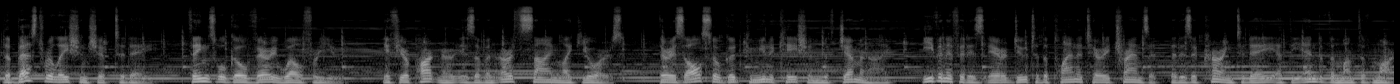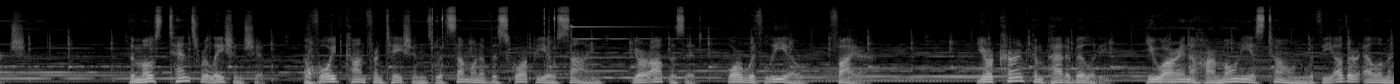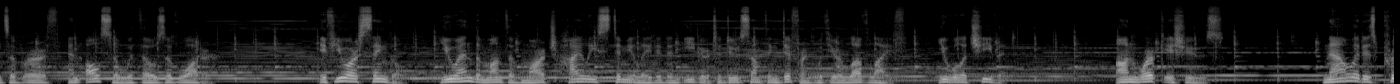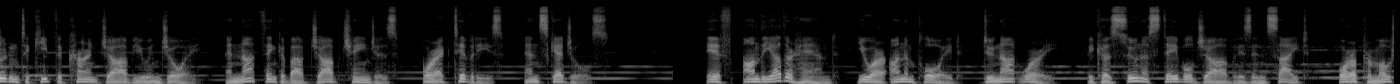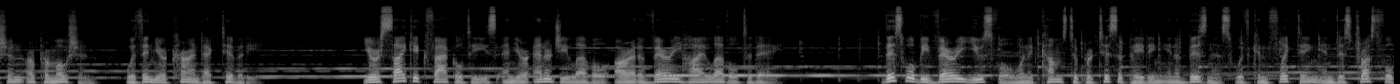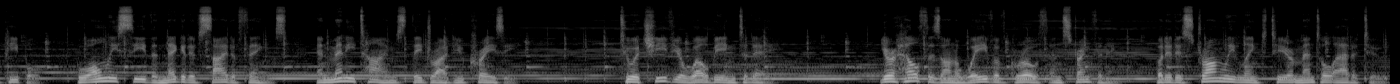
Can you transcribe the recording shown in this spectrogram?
the best relationship today, things will go very well for you. If your partner is of an earth sign like yours, there is also good communication with Gemini, even if it is air due to the planetary transit that is occurring today at the end of the month of March. The most tense relationship, avoid confrontations with someone of the Scorpio sign, your opposite, or with Leo, fire. Your current compatibility, you are in a harmonious tone with the other elements of earth and also with those of water. If you are single, you end the month of March highly stimulated and eager to do something different with your love life, you will achieve it. On work issues. Now it is prudent to keep the current job you enjoy, and not think about job changes, or activities, and schedules. If, on the other hand, you are unemployed, do not worry, because soon a stable job is in sight, or a promotion or promotion, within your current activity. Your psychic faculties and your energy level are at a very high level today. This will be very useful when it comes to participating in a business with conflicting and distrustful people, who only see the negative side of things, and many times they drive you crazy. To achieve your well-being today. Your health is on a wave of growth and strengthening, but it is strongly linked to your mental attitude.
